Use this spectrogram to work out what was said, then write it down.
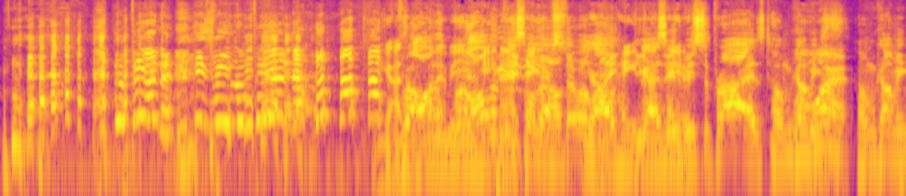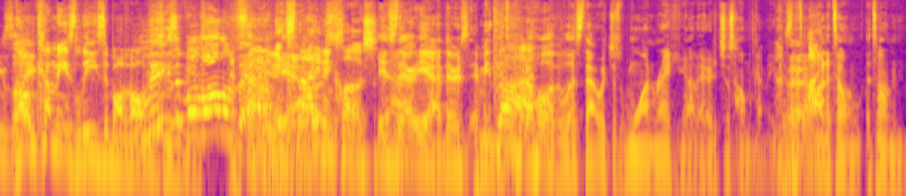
The panda. He's being the panda. You guys For all all, want to be for all the hating ass people though, haters. they were You're all like, hating "You guys ass are gonna be haters. surprised." Homecoming's, weren't. Homecoming's like Homecoming is leagues above all these leagues movies. above all of them. It's Yeah. not even close. Is there? Yeah, there's. I mean, let's put a God. whole other list out with just one ranking on there. It's just Homecoming because it's on its own, its own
